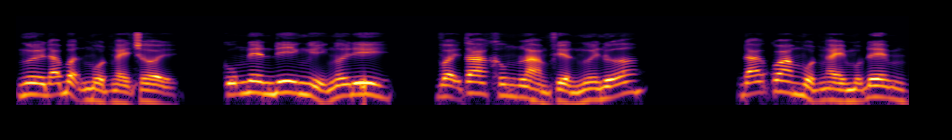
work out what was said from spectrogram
ngươi đã bận một ngày trời, cũng nên đi nghỉ ngơi đi, vậy ta không làm phiền ngươi nữa. Đã qua một ngày một đêm,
